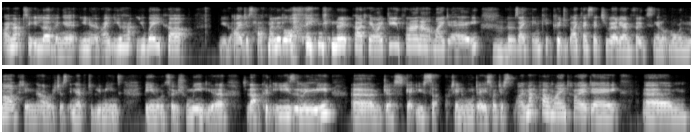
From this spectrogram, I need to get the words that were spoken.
I'm absolutely loving it. You know, I, you ha- you wake up, you, I just have my little like, notepad here. I do plan out my day mm. because I think it could, like I said to you earlier, I'm focusing a lot more on the marketing now, which just inevitably means being on social media. So that could easily um, just get you sucked in all day. So I just I map out my entire day. Um,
